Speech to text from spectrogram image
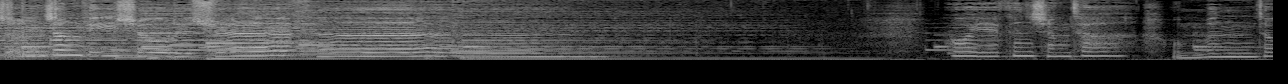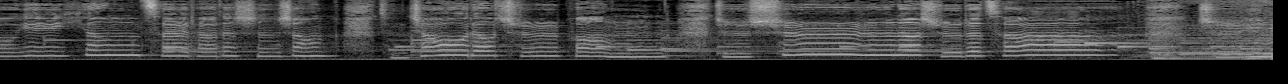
成长必修的学分。我也很想他，我们都一样，在他的身上曾找到翅膀。只是那时的他，只因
